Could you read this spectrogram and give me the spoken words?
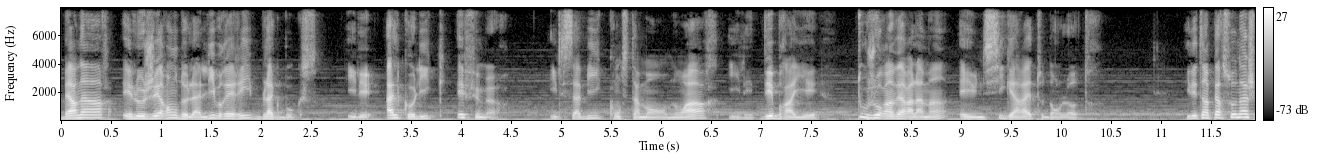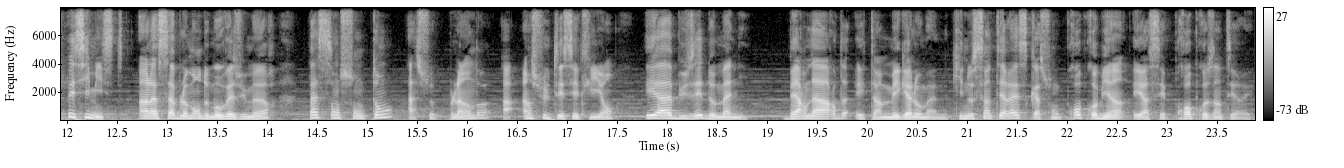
Bernard est le gérant de la librairie Black Books. Il est alcoolique et fumeur. Il s'habille constamment en noir, il est débraillé, toujours un verre à la main et une cigarette dans l'autre. Il est un personnage pessimiste, inlassablement de mauvaise humeur, passant son temps à se plaindre, à insulter ses clients et à abuser de manie. Bernard est un mégalomane qui ne s'intéresse qu'à son propre bien et à ses propres intérêts.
